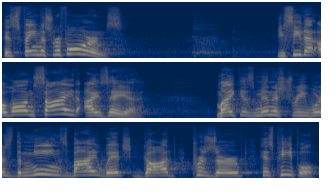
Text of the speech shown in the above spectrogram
his famous reforms. You see that alongside Isaiah, Micah's ministry was the means by which God preserved his people.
